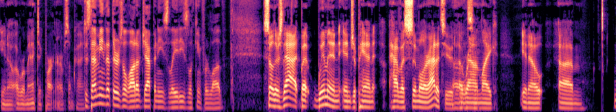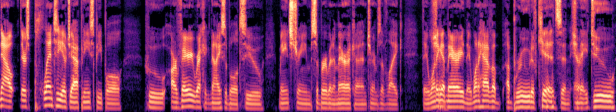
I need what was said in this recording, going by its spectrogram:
you know a romantic partner of some kind. Does that mean that there's a lot of Japanese ladies looking for love? so there's that, but women in Japan have a similar attitude Oh, around like you know. Um, now there's plenty of Japanese people who are very recognizable to mainstream suburban America in terms of like they want to Sure. get married and they want to have a, a brood of kids and, Sure. and they do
